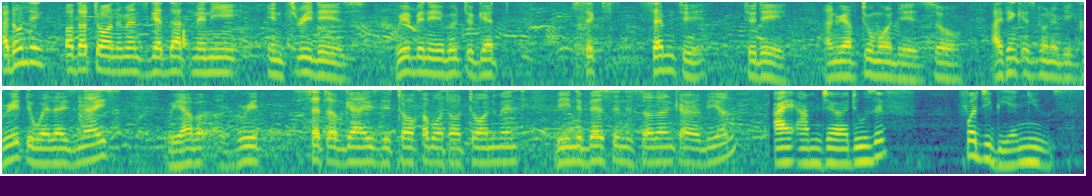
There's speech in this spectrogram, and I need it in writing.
I don't think other tournaments get that many in three days. We've been able to get 670 today and we have two more days. So I think it's going to be great. The weather is nice. We have a, a great set of guys. They talk about our tournament being the best in the Southern Caribbean. I am Gerard Joseph for GBN News.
